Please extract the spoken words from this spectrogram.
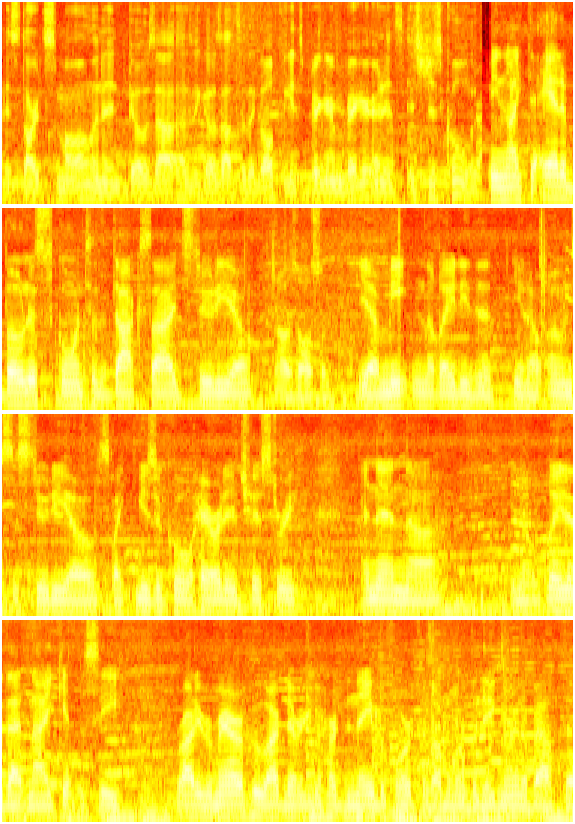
It starts small and it goes out as it goes out to the Gulf. It gets bigger and bigger, and it's, it's just cool. I mean, like the added bonus going to the dockside studio. That was awesome. Yeah, meeting the lady that you know owns the studio. It's like musical heritage history, and then uh, you know later that night getting to see Roddy Romero, who I've never even heard the name before because I'm a little bit ignorant about the,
